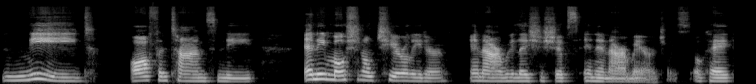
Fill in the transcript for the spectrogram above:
need, oftentimes, need an emotional cheerleader in our relationships and in our marriages. Okay.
